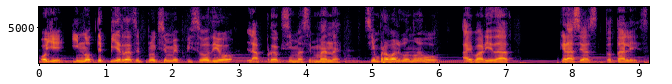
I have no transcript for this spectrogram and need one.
Oye, y no te pierdas el próximo episodio la próxima semana. Siempre habrá algo nuevo, hay variedad. Gracias totales.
